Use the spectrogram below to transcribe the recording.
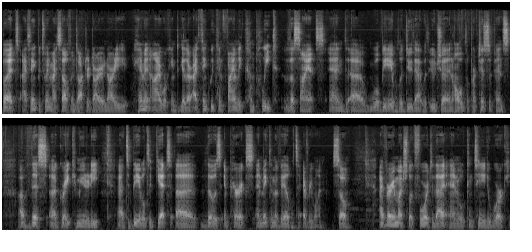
But I think between myself and Dr. Dario Nardi, him and I working together, I think we can finally complete the science. And uh, we'll be able to do that with UCHA and all of the participants of this uh, great community uh, to be able to get uh, those empirics and make them available to everyone. So, I very much look forward to that and will continue to work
